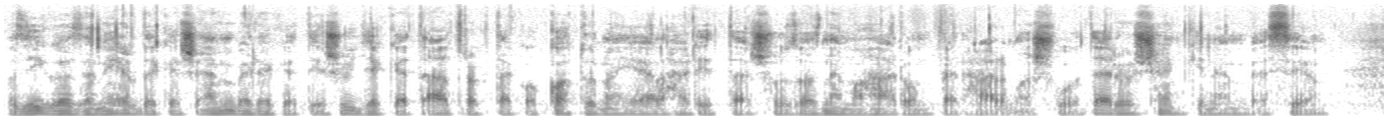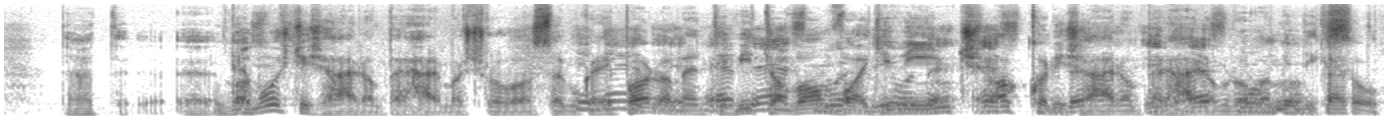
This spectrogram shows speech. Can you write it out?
az igazán érdekes embereket és ügyeket átrakták a katonai elhárításhoz, az nem a 3 per 3-as volt. Erről senki nem beszél. Tehát, de az... most is 3 per 3-asról van szó, amikor egy parlamenti vita van, vagy jó, nincs, ezt, akkor is 3 per 3-ról van mindig tehát, szó.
